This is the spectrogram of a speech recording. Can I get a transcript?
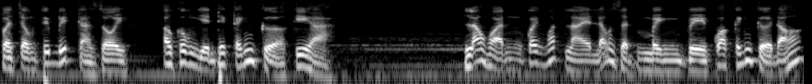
Vợ chồng tôi biết cả rồi, Ông không nhìn thấy cánh cửa kia à? Lão Hoàn quay ngoắt lại, Lão giật mình vì qua cánh cửa đó,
